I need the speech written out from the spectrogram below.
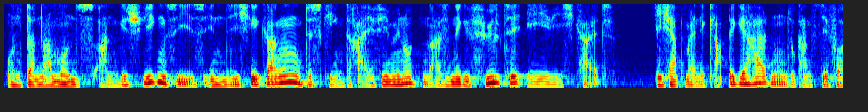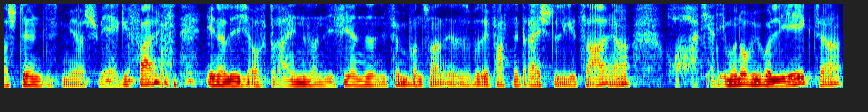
Und dann haben wir uns angeschwiegen, sie ist in sich gegangen, das ging drei, vier Minuten, also eine gefühlte Ewigkeit. Ich habe meine Klappe gehalten. Du kannst dir vorstellen, das ist mir schwer gefallen, innerlich auf 23, 24, 25, das würde fast eine dreistellige Zahl. Ja, oh, die hat immer noch überlegt. Ja,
